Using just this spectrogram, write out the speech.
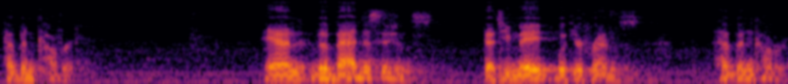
have been covered. And the bad decisions that you made with your friends have been covered.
